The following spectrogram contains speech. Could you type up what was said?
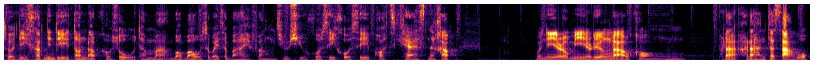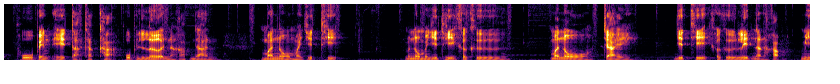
สวัสดีครับยินดีต้อนรับเข้าสู่ธรรมะเบาๆ สบายๆ ฟังชิวๆโคซี่โคซี่พอดแคสต์นะครับ วันนี้เรามีเรื่องราวของพระอรหันตสาวกผู้เป็นเอตทัคคะผู้เป็นเลิศนะครับ ด้านมโนมยิทธิ มโนมยิทธิก็คือ มโนใจยิทธิก็คือฤทธิ์นั่นแหละครับ มี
